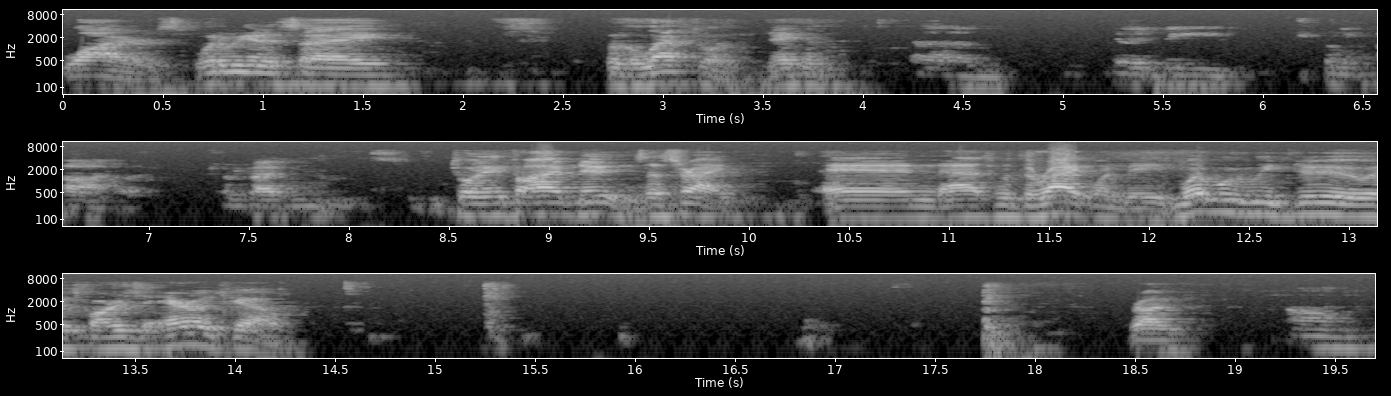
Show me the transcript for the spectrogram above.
wires. What are we going to say for the left one, Nathan? Um, it would be 25, 25 newtons. 25 newtons, that's right. And as would the right one be. What would we do as far as the arrows go? Ron, Um,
